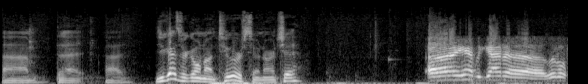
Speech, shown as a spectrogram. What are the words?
Um, that uh, you guys are going on tour soon, aren't you? Uh, yeah, we got a little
